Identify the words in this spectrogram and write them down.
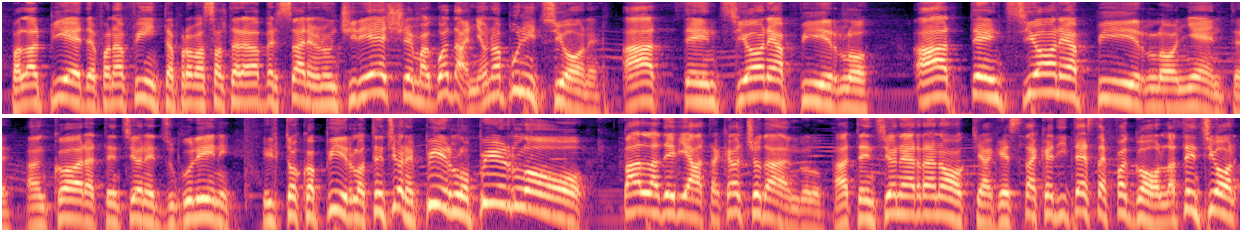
palla al piede, fa una finta, prova a saltare l'avversario, non ci riesce, ma guadagna una punizione. Attenzione a Pirlo. Attenzione a Pirlo, niente. Ancora attenzione Zuculini, il tocco a Pirlo, attenzione Pirlo, Pirlo! Palla deviata, calcio d'angolo. Attenzione a Ranocchia che stacca di testa e fa gol. Attenzione.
